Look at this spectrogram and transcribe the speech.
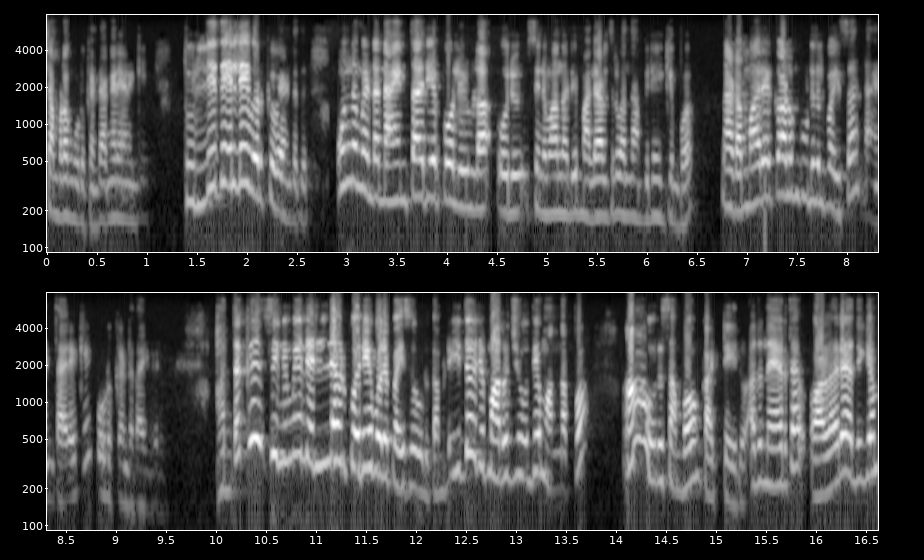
ശമ്പളം കൊടുക്കണ്ടേ അങ്ങനെയാണെങ്കിൽ? തുല്യതയല്ലേ ഇവർക്ക് വേണ്ടത്? ഒന്നും വേണ്ട. നയൻതാരിയെ പോലെയുള്ള ഒരു സിനിമാ നടി മലയാളത്തിൽ വന്ന് അഭിനയിക്കുമ്പോൾ നടന്മാരെക്കാളും കൂടുതൽ പൈസ നയൻതാരയ്ക്ക് കൊടുക്കേണ്ടതായി വരും. അതൊക്കെ സിനിമയിൽ എല്ലാവർക്കും ഒരേപോലെ പൈസ കൊടുക്കാൻ പറ്റും. ഇതൊരു മറുചോദ്യം വന്നപ്പോൾ ആ ഒരു സംഭവം കട്ട് ചെയ്തു. അത് നേരത്തെ വളരെയധികം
